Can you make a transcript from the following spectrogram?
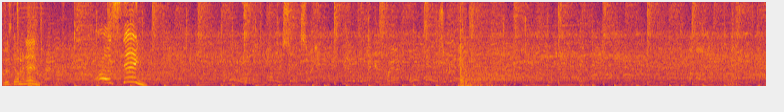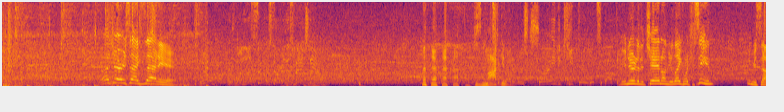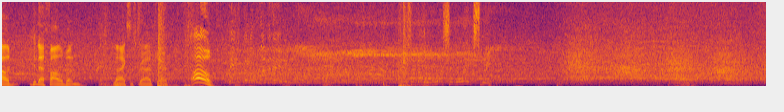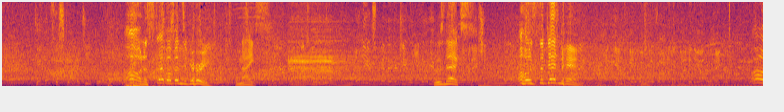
Who's coming in? Oh, Sting! Uh, Jerry Sags is out of here. There's one less superstar in this match now. Just mocking him. If you're new to the channel and you're liking what you're seeing, Give me a solid. Hit that follow button. Like, subscribe, share. Oh! There's another Russian leg sweep. King, what's the strategy for a Oh, and a step up enzuigiri. Nice. Who's next? Oh, it's the dead man.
